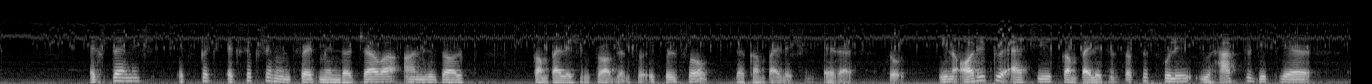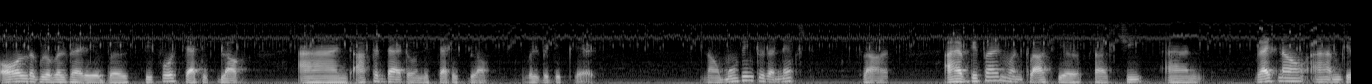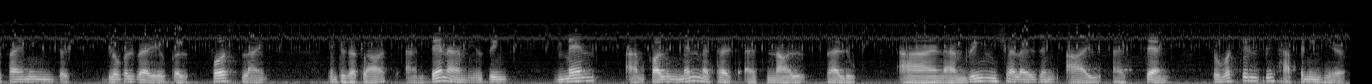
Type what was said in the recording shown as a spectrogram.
exception in thread main.java unresolved compilation problem. So it will solve the compilation error. So in order to achieve compilation successfully you have to declare all the global variables before static block and after that only static block will be declared. Now moving to the next class I have defined one class here class G and right now I am defining the global variable first line into the class and then I am using main I am calling main method as null value and I am reinitializing i as 10 so what will be happening here?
